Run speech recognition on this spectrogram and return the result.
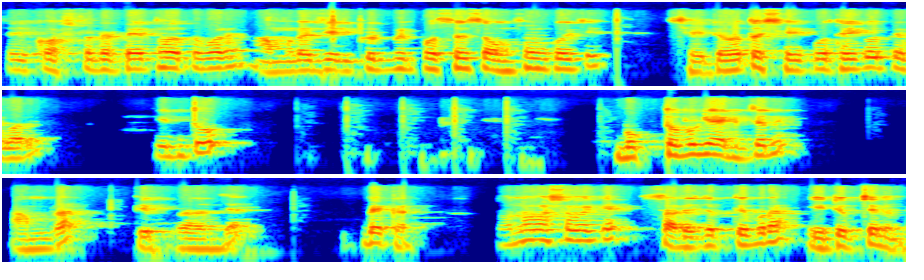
সেই কষ্টটা পেতে হতে পারে। আমরা যে রিক্রুটমেন্ট প্রসেসে অংশগ্রহণ করেছি সেটাও তো সেই পথেই করতে পারে। কিন্তু ভুক্তভোগী একজনে আমরা ত্রিপুরা রাজ্যের বেকার। ধন্যবাদ সবাইকে। সারিজব ত্রিপুরা ইউটিউব চ্যানেল।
